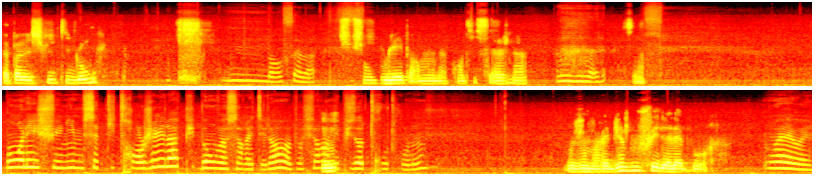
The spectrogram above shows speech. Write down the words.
T'as pas les chevilles qui gonflent Hmm, Non, ça va. Je suis chamboulé par mon apprentissage là. Ça. Bon allez, je finis cette petite rangée là, puis ben on va s'arrêter là, on va pas faire un Mm. épisode trop trop long. J'en aurais bien bouffé la labour. Ouais ouais.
